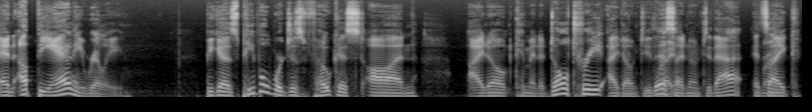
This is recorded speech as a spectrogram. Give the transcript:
and up the ante really because people were just focused on i don't commit adultery i don't do this Right. i don't do that it's Right. like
